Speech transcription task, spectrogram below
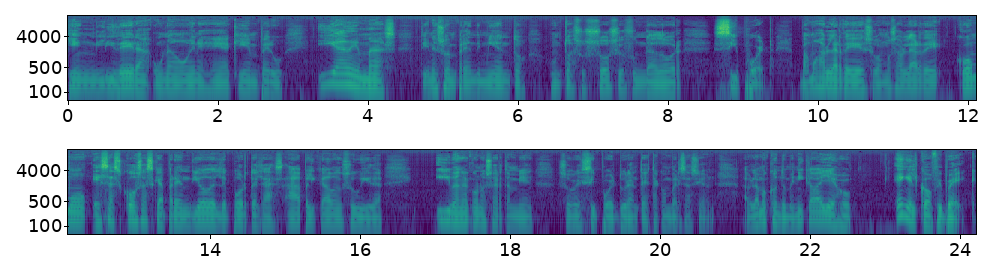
quien lidera una ONG aquí en Perú y además tiene su emprendimiento junto a su socio fundador Seaport. Vamos a hablar de eso, vamos a hablar de cómo esas cosas que aprendió del deporte las ha aplicado en su vida y van a conocer también sobre Seaport durante esta conversación. Hablamos con Dominica Vallejo en el Coffee Break.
